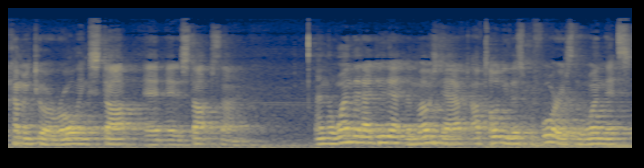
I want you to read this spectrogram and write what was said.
coming to a rolling stop at, at a stop sign. And the one that I do that the most at, I've told you this before, is the one that's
